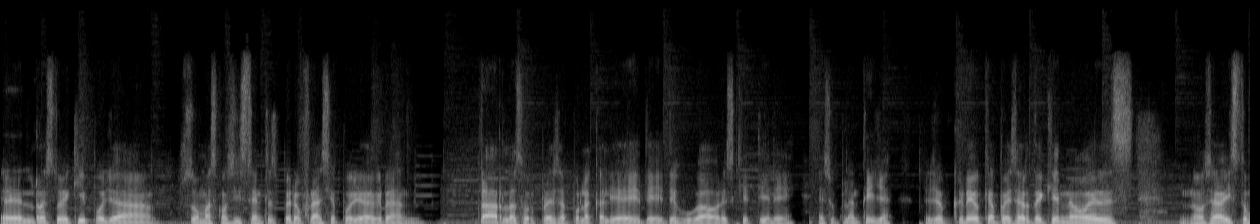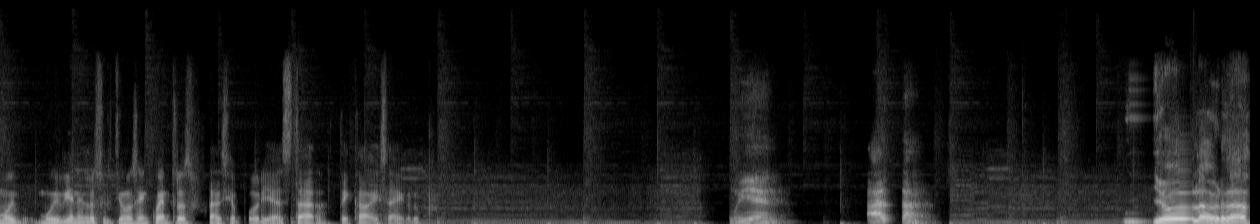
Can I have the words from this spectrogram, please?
el resto de equipos ya son más consistentes, pero Francia podría gran- dar la sorpresa por la calidad de, de- de jugadores que tiene en su plantilla. Yo creo que a pesar de que no es, no se ha visto muy, muy bien en los últimos encuentros, Francia podría estar de cabeza de grupo. Muy bien. Alan. Yo, la verdad,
